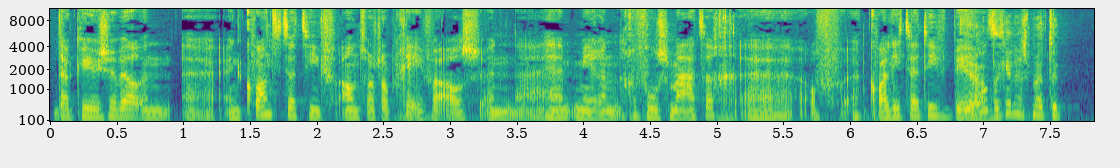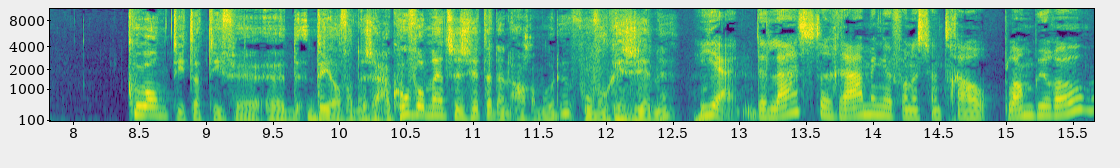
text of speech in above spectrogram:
daar kun je zowel een, uh, een kwantitatief antwoord op geven als een, uh, meer een gevoelsmatig uh, of kwalitatief beeld. Ja, begin eens met de kwantitatieve deel van de zaak. Hoeveel mensen zitten in armoede? Hoeveel gezinnen? Ja, de laatste ramingen van het Centraal Planbureau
